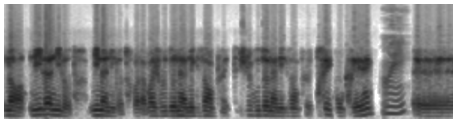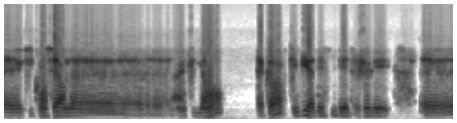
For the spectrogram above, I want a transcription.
non, ni l'un ni l'autre. Ni l'un ni l'autre. Voilà, moi je vous donne un exemple. Je vous donne un exemple très concret euh, qui concerne euh, un client, d'accord, qui lui a décidé de geler euh,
